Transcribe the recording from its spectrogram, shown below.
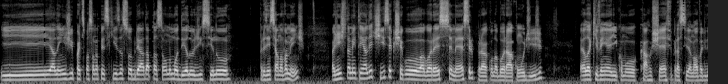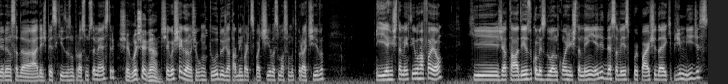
E além de participação na pesquisa sobre a adaptação no modelo de ensino presencial novamente. A gente também tem a Letícia, que chegou agora esse semestre para colaborar com o DIGI. Ela que vem aí como carro-chefe para ser a nova liderança da área de pesquisas no próximo semestre. Chegou chegando. Chegou chegando, chegou com tudo, já está bem participativa, se mostra muito proativa. E a gente também tem o Rafael, que já está desde o começo do ano com a gente também. Ele, dessa vez, por parte da equipe de mídias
